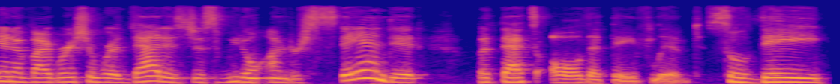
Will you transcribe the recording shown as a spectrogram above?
in a vibration where that is just, we don't understand it, but that's all that they've lived. So they,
